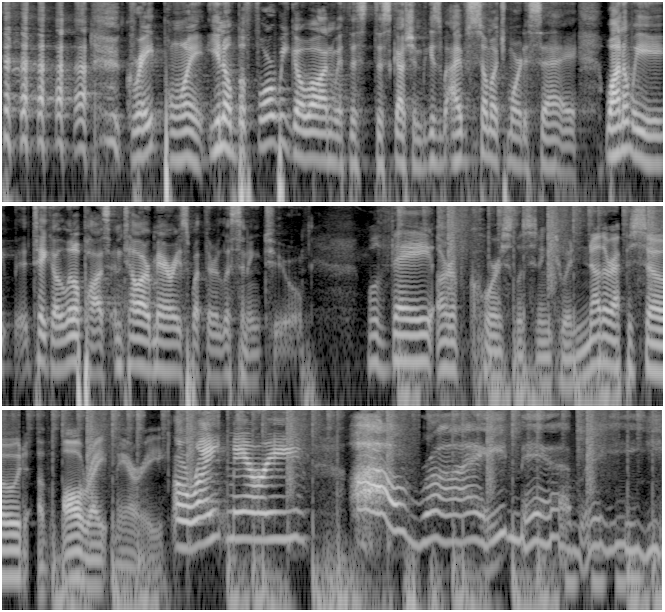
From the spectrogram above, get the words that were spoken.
Great point. You know, before we go on with this discussion, because I have so much more to say, why don't we take a little pause and tell our Marys what they're listening to? Well they are of course listening to another episode of all right mary All right, Mary. All right, Mary.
